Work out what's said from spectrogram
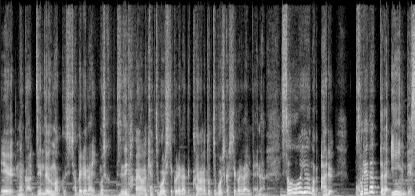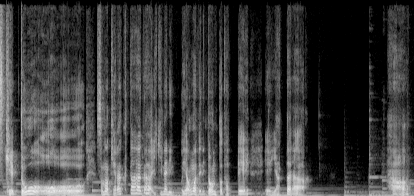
えー、なんか全然うまく喋れない、もしくは全然会話のキャッチボールしてくれなくて、会話のドッジボールしかしてくれないみたいな、そういうのがある。これだったらいいんですけど、そのキャラクターがいきなり山までにドンと立って、えー、やったら、はぁ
